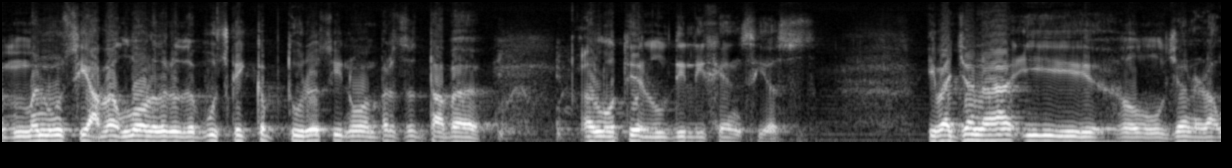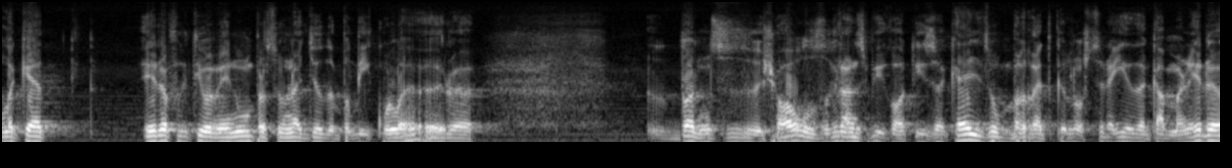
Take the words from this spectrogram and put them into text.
m'anunciava l'ordre de busca i captura si no em presentava a l'hotel Diligències. I vaig anar i el general aquest era efectivament un personatge de pel·lícula era doncs això, els grans bigotis aquells, un barret que no es treia de cap manera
